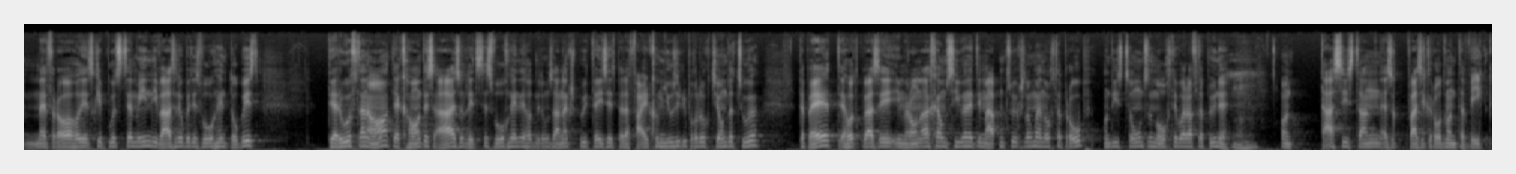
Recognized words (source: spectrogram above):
meine Frau hat jetzt Geburtstermin, ich weiß nicht, ob du das Wochenende da bist, der ruft dann an, der kann das auch. Also letztes Wochenende hat mit uns einer gespielt, der ist jetzt bei der Falco Musical Produktion dazu dabei. Der hat quasi im Ronacher um 7 die Mappen zugeschlagen nach der Probe und ist zu uns um 8 war auf der Bühne. Mhm. Und das ist dann, also quasi gerade wenn der Weg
